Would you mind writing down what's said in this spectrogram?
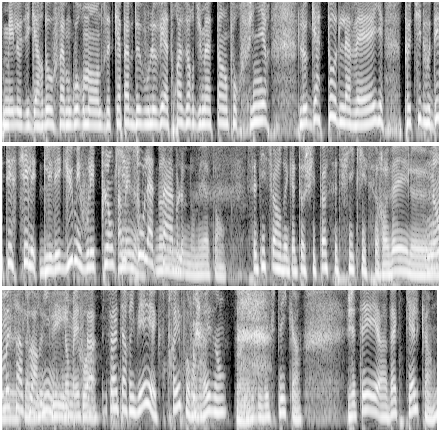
Mélodie Gardot, femme gourmande, vous êtes capable de vous lever à 3 heures du matin pour finir le gâteau de la veille. Petite, vous détestiez les, les légumes et vous les planquiez Ah, sous la Non, table. Non, non, mais attends. Cette histoire de gâteau, je suis pas cette fille qui se réveille le. Non, mais le ça peut arriver, Non, mais ça, ça est arrivé exprès pour une raison. Je vous explique. hein. J'étais avec quelqu'un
